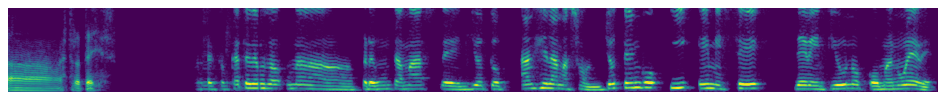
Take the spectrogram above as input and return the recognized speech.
ah, estrategias. Perfecto. Acá tenemos una pregunta más de YouTube. Ángel Amazon, yo tengo IMC de 21,9.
